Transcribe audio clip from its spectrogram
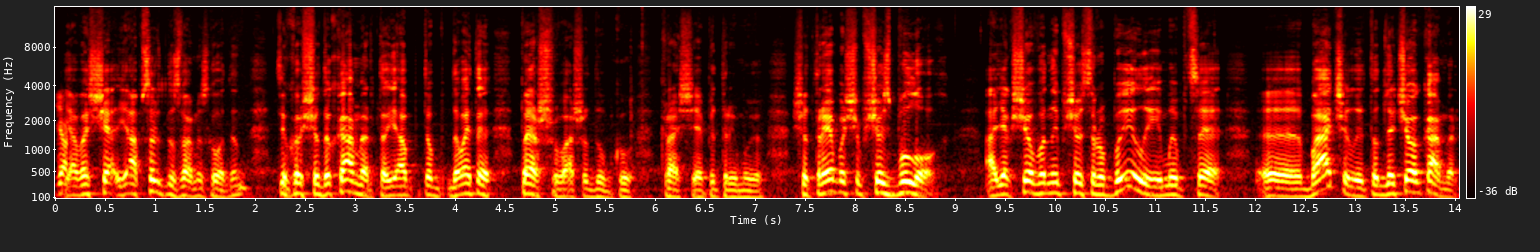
Дякую. Я вас ще я абсолютно з вами згоден. Тільки щодо камер, то я то давайте першу вашу думку краще я підтримую. Що треба, щоб щось було. А якщо вони б щось робили, і ми б це е, бачили, то для чого камери?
